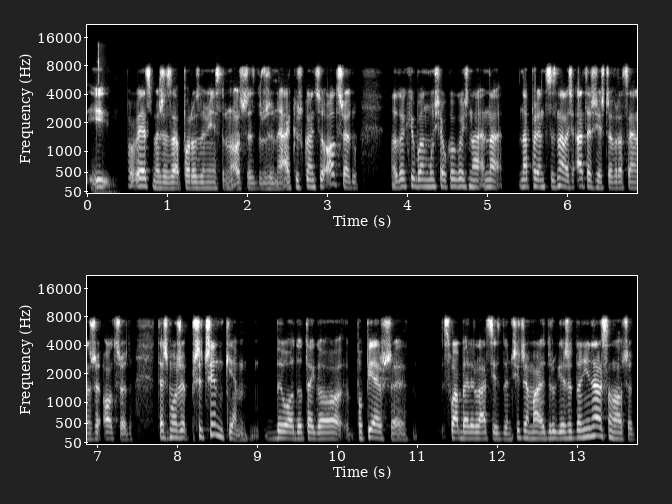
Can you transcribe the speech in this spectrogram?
i powiedzmy, że za porozumienie stron odszedł z drużyny. A jak już w końcu odszedł, no to chyba on musiał kogoś na, na, na prędce znaleźć. A też jeszcze wracając, że odszedł. Też może przyczynkiem było do tego po pierwsze słabe relacje z Doncicem, ale drugie, że Donnie Nelson odszedł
